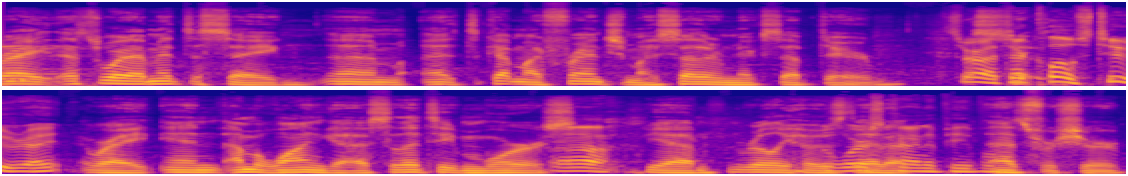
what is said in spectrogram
Right, that's what I meant to say. Um, it's got my French and my Southern mixed up there. It's all right. They're close too, right? Right, and I'm a wine guy, so that's even worse. Ugh. yeah, really hosed The worst kind of people. That's for sure.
